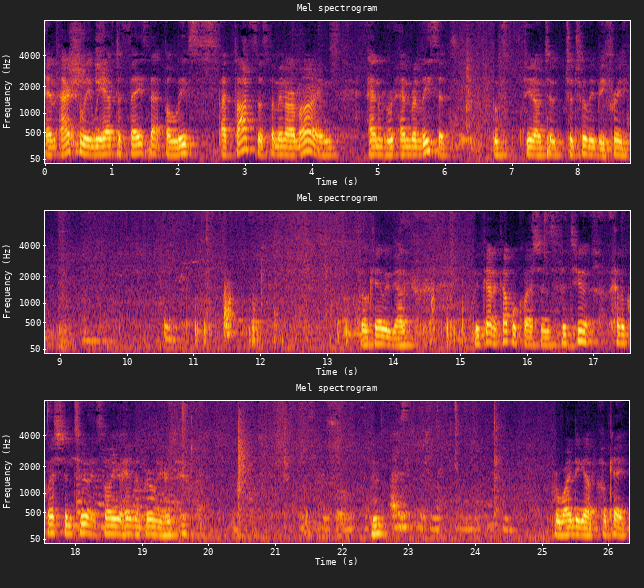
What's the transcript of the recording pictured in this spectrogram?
And actually we have to face that belief, that thought system in our mind and, and release it, you know, to, to truly be free. Okay, we've got we've got a couple questions. Did you have a question too? I saw your hand up earlier too. Hmm? We're winding up. Okay.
